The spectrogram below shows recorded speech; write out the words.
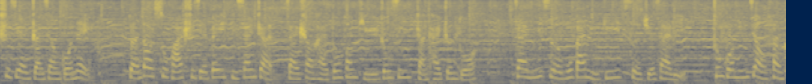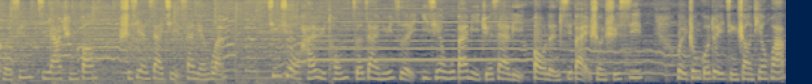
视线转向国内，短道速滑世界杯第三站在上海东方体育中心展开争夺。在女子500米第一次决赛里，中国名将范可新技压群芳，实现赛季三连冠。新秀韩雨桐则在女子1500米决赛里爆冷击败沈石溪，为中国队锦上添花。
